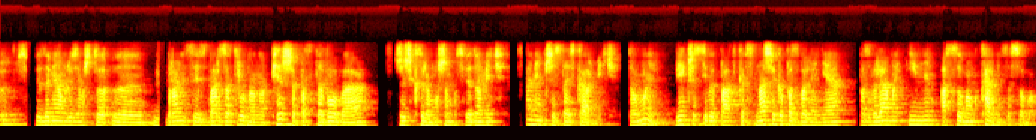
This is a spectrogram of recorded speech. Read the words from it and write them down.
Uświadamiam ludziom, że to e, bronić jest bardzo trudno. No, pierwsza podstawowa rzecz, którą muszę uświadomić, sami przestać karmić. To my w większości wypadków z naszego pozwolenia pozwalamy innym osobom karmić ze sobą.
